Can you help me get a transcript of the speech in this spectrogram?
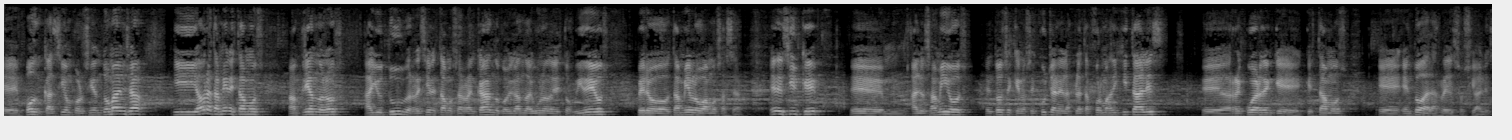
eh, podcast 100% mancha. Y ahora también estamos ampliándonos a YouTube. Recién estamos arrancando, colgando algunos de estos videos, pero también lo vamos a hacer. Es decir que eh, a los amigos entonces que nos escuchan en las plataformas digitales, eh, recuerden que, que estamos eh, en todas las redes sociales.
